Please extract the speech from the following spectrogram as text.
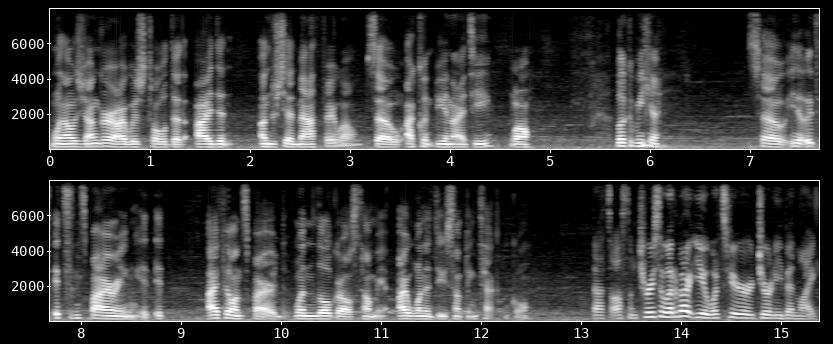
When I was younger, I was told that I didn't understand math very well, so I couldn't be in IT. Well, look at me here. So you know, it, it's inspiring. It, it, I feel inspired when little girls tell me, I want to do something technical. That's awesome. Teresa, what about you? What's your journey been like?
